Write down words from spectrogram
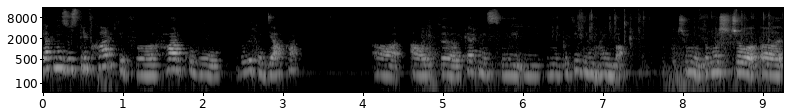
Як нас зустрів Харків? Е, Харкову велика дяка, а от е, Кернесу і тому подібним ганьба. Чому? Тому що е,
